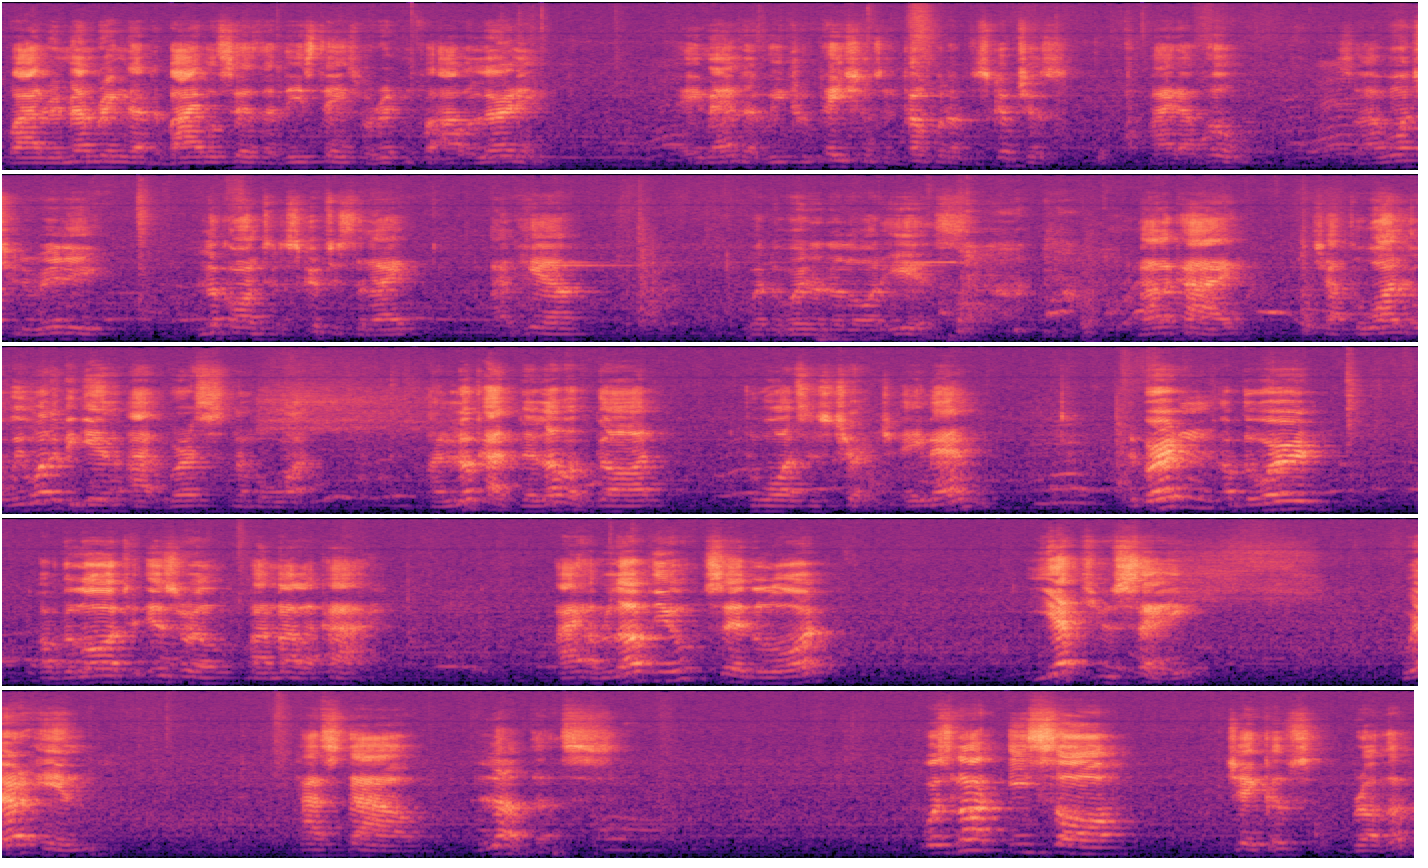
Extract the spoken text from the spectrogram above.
while remembering that the Bible says that these things were written for our learning. Amen. That we through patience and comfort of the scriptures might have hope. So I want you to really look on to the scriptures tonight and hear what the word of the Lord is. Malachi chapter 1, and we want to begin at verse number 1. And look at the love of God towards his church. Amen. The burden of the word of the Lord to Israel by Malachi. I have loved you, said the Lord, yet you say, Wherein hast thou loved us? Was not Esau Jacob's brother,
